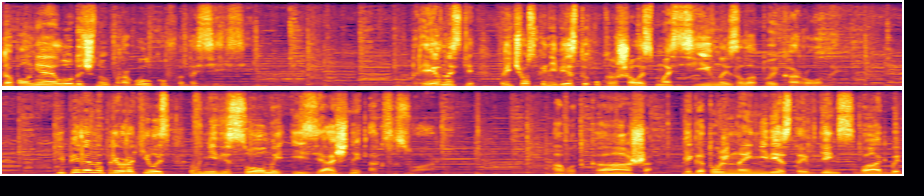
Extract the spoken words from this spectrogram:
дополняя лодочную прогулку фотосессией. В древности прическа невесты украшалась массивной золотой короной. Теперь она превратилась в невесомый изящный аксессуар. А вот каша, приготовленная невестой в день свадьбы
